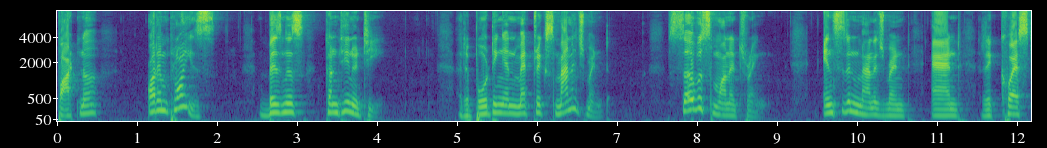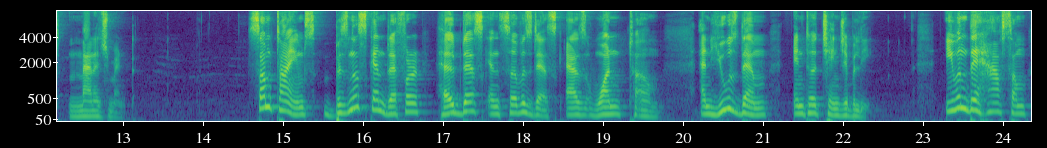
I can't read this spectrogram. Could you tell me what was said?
partner, or employees, business continuity, reporting and metrics management, service monitoring, incident management, and request management. Sometimes business can refer help desk and service desk as one term and use them interchangeably. Even they have some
